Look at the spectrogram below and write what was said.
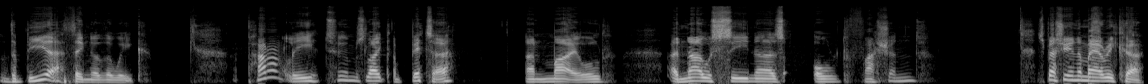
the beer thing of the week. Apparently, terms like bitter and mild are now seen as old-fashioned, especially in America.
